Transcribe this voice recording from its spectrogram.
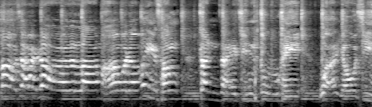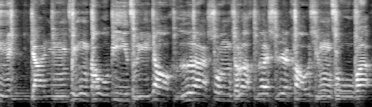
老仙儿啊，拉马我这未曾站在军都嘿，我有心眼睛都闭，嘴要合，双手了合十靠胸脯啊。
